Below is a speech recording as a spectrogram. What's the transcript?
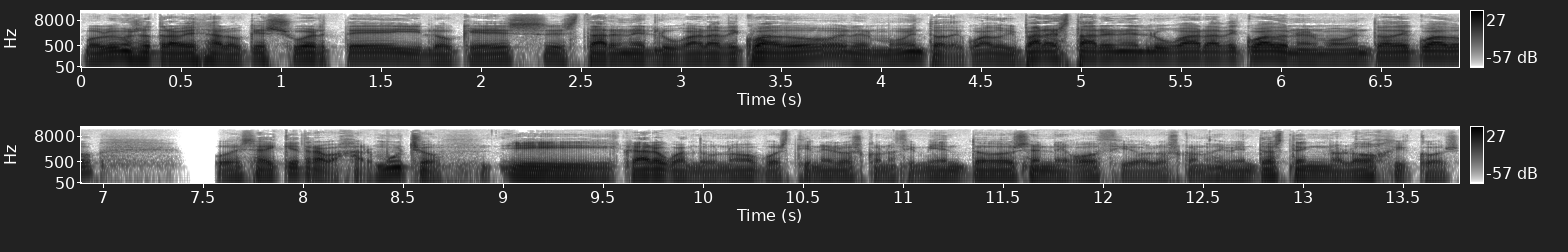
volvemos otra vez a lo que es suerte y lo que es estar en el lugar adecuado en el momento adecuado. Y para estar en el lugar adecuado en el momento adecuado, pues hay que trabajar mucho. Y claro, cuando uno pues tiene los conocimientos en negocio, los conocimientos tecnológicos,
